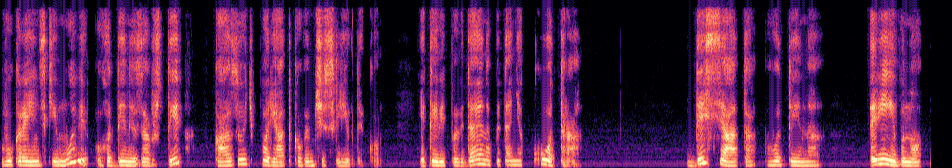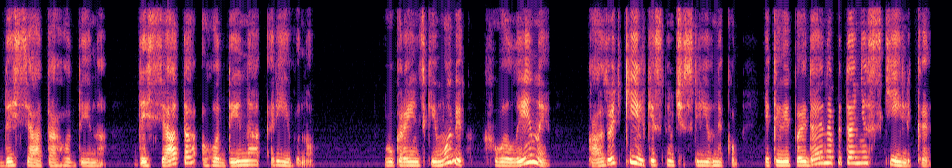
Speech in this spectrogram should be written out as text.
В українській мові години завжди вказують порядковим числівником, який відповідає на питання котра. Десята година, рівно десята година, десята година рівно. В українській мові хвилини вказують кількісним числівником, який відповідає на питання скільки.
